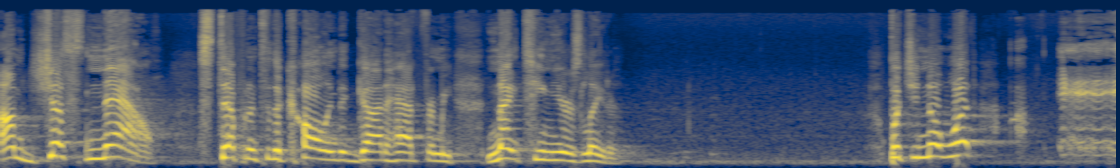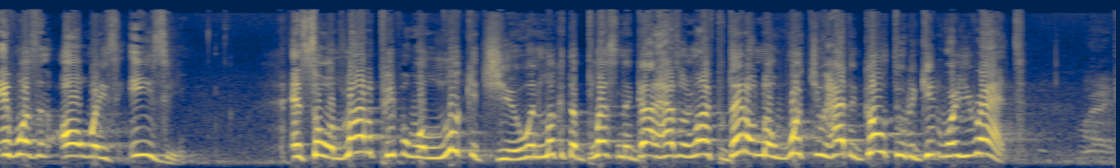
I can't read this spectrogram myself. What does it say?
I'm just now stepping into the calling that God had for me 19 years later. But you know what? It wasn't always easy. And so a lot of people will look at you and look at the blessing that God has on your life, but they don't know what you had to go through to get where you're at. Right.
